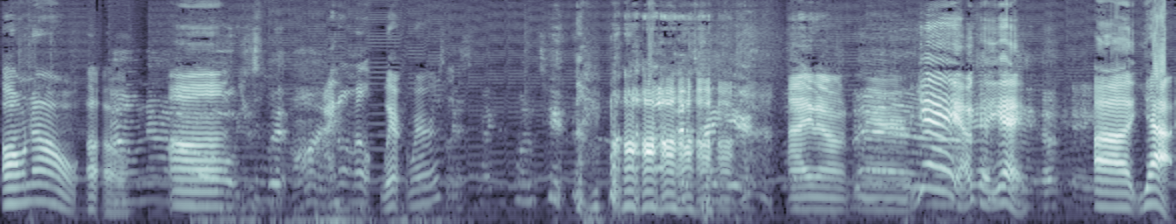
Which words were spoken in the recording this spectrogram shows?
Oh no! Uh Oh oh. no! Uh, just put it on. I don't know where where is it? a microphone too. It's right here. I don't know. Yay! Okay, yay. Okay. Uh, yeah.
